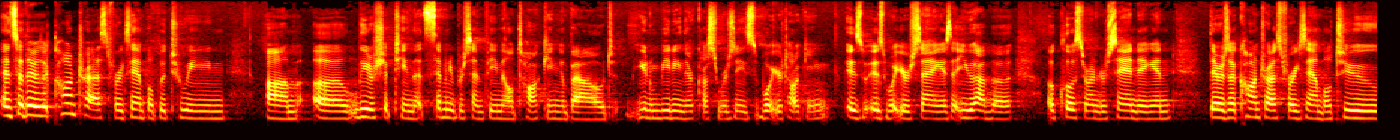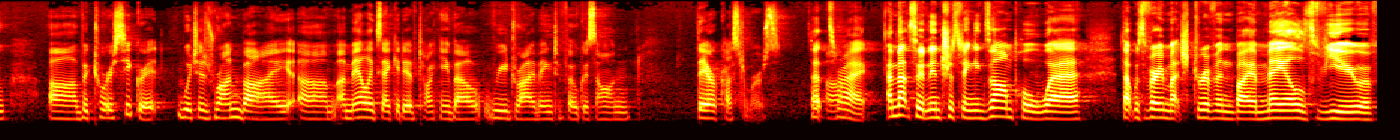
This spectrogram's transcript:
And so there's a contrast, for example, between um, a leadership team that's 70% female talking about you know meeting their customers' needs. What you're talking is, is what you're saying is that you have a, a closer understanding. And there's a contrast, for example, to uh, Victoria's Secret, which is run by um, a male executive talking about redriving to focus on their customers. That's um, right. And that's an interesting example where that was very much driven by a male's view of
